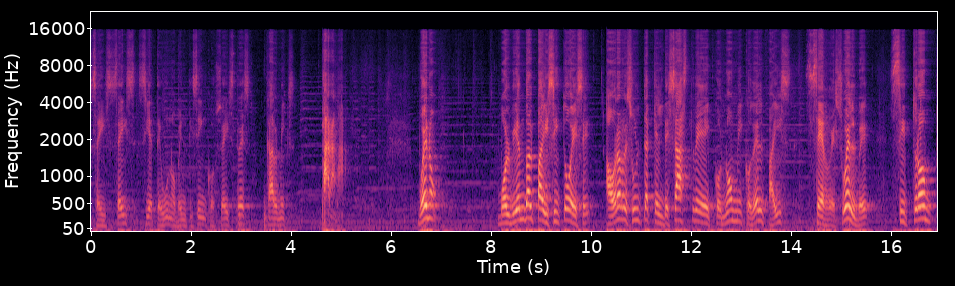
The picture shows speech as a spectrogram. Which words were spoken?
6671-2563, CarMix, Panamá. Bueno, volviendo al paisito ese, ahora resulta que el desastre económico del país se resuelve si Trump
